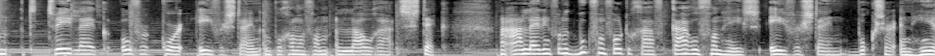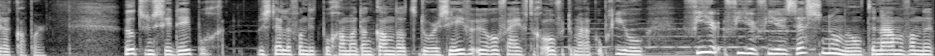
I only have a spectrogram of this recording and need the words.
van het tweeluik over Cor Everstein. Een programma van Laura Stek. Naar aanleiding van het boek van fotograaf Karel van Hees... Everstein, bokser en herenkapper. Wilt u een cd bestellen van dit programma... dan kan dat door 7,50 euro over te maken op Giro 444600... ten name van de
